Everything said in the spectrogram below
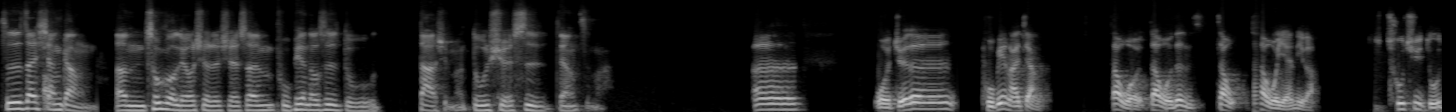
就是在香港，嗯，出国留学的学生普遍都是读大学嘛，读学士这样子嘛。嗯，我觉得普遍来讲，在我在我认在在我眼里了，出去读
